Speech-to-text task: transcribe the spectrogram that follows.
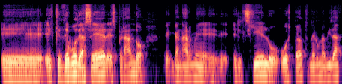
eh, que debo de hacer esperando eh, ganarme eh, el cielo o esperando tener una vida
